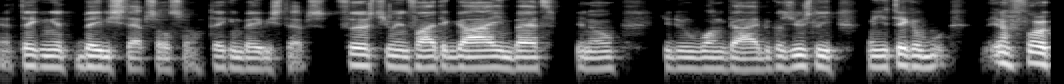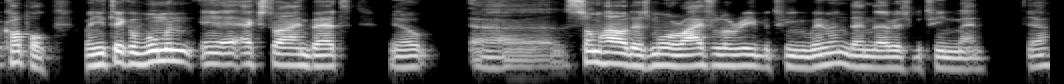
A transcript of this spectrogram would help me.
Yeah, taking it baby steps also taking baby steps first you invite a guy in bed you know you do one guy because usually when you take a you know, for a couple when you take a woman uh, extra in bed you know uh, somehow there's more rivalry between women than there is between men yeah.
